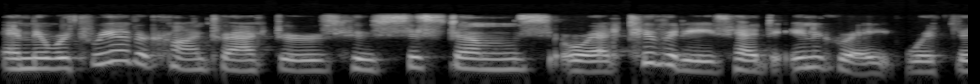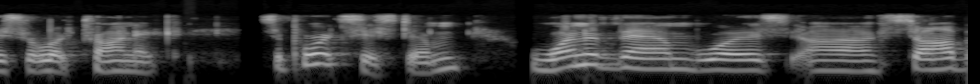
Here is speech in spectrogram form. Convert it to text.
And there were three other contractors whose systems or activities had to integrate with this electronic support system. One of them was uh, Saab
